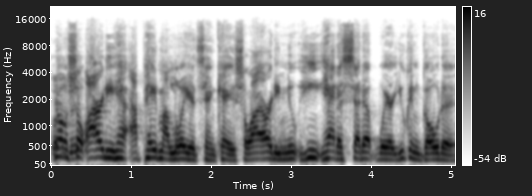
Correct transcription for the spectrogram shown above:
No, so? I already ha- I paid my lawyer 10k, so I already knew he had a setup where you can go to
